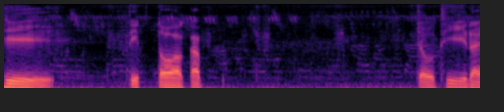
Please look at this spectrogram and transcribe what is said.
ที่ติดต่อกับ เจ้าที่ได้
